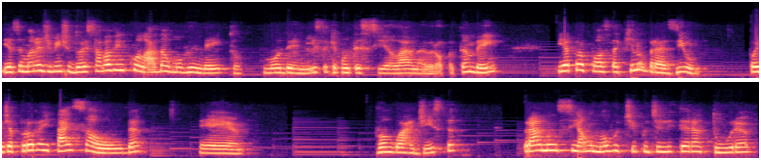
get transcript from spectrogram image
E a Semana de 22 estava vinculada ao movimento modernista que acontecia lá na Europa também. E a proposta aqui no Brasil foi de aproveitar essa onda é, vanguardista para anunciar um novo tipo de literatura,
